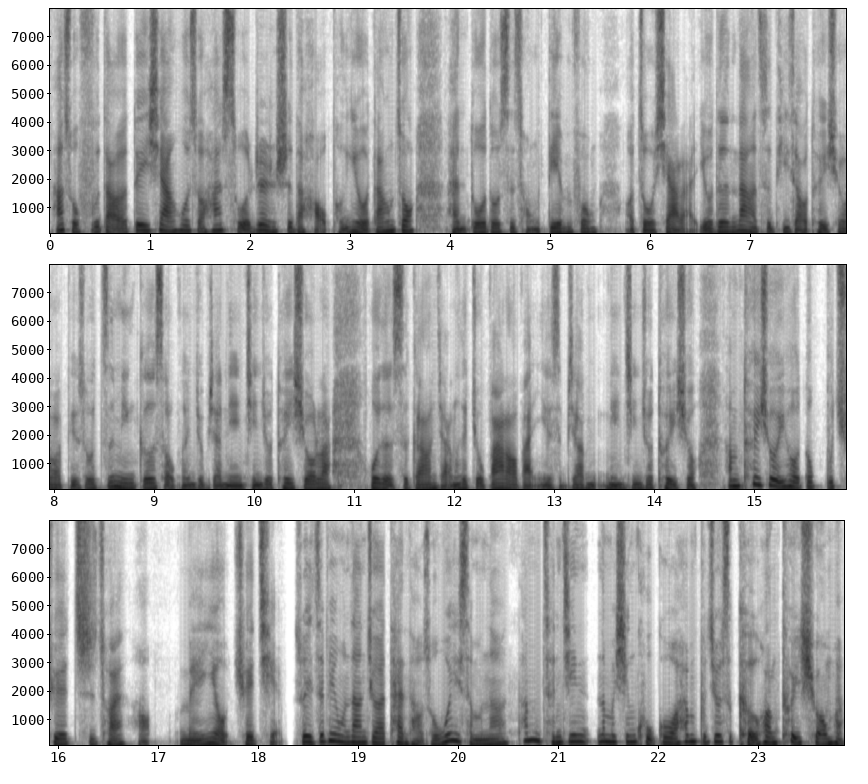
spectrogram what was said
他所辅导的对象或者他所认识的好朋友当中，很多都是从巅峰啊走下来，有的人那是提早退休啊，比如说知名歌手可能就比较年轻就退休了，或者是刚刚讲那个酒吧老板也是比较年轻就退休，他们退休以后都不。缺吃穿，好。没有缺钱，所以这篇文章就要探讨说，为什么呢？他们曾经那么辛苦过，他们不就是渴望退休吗？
